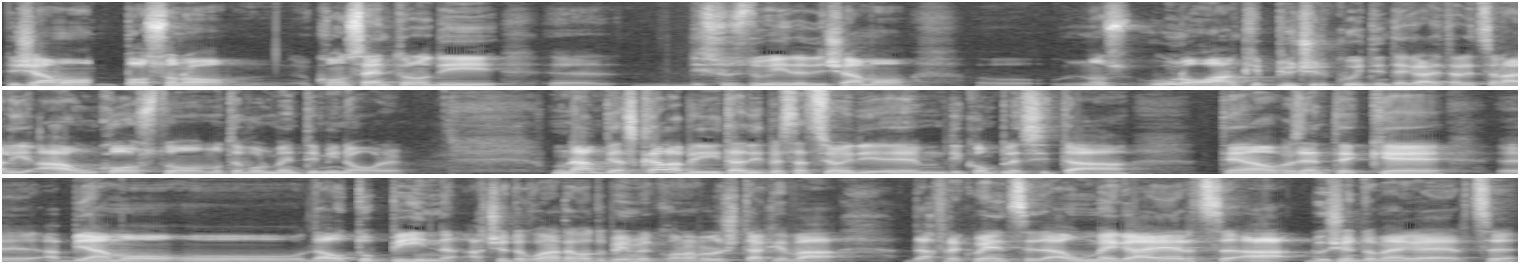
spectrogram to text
diciamo possono consentono di, eh, di sostituire diciamo, uno o anche più circuiti integrali tradizionali a un costo notevolmente minore. Un'ampia scalabilità di prestazioni di, eh, di complessità Teniamo presente che eh, abbiamo oh, da 8 pin a 144 pin con una velocità che va da frequenze da 1 MHz a 200 MHz,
